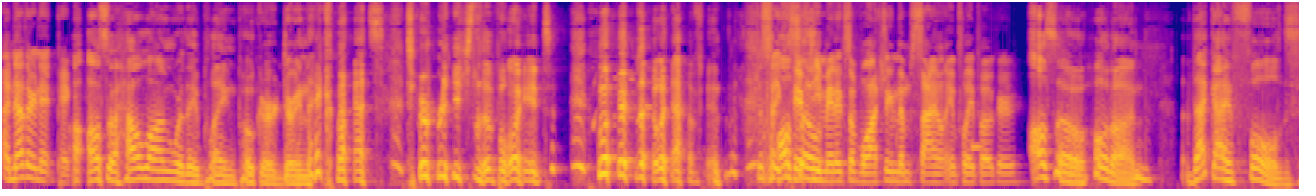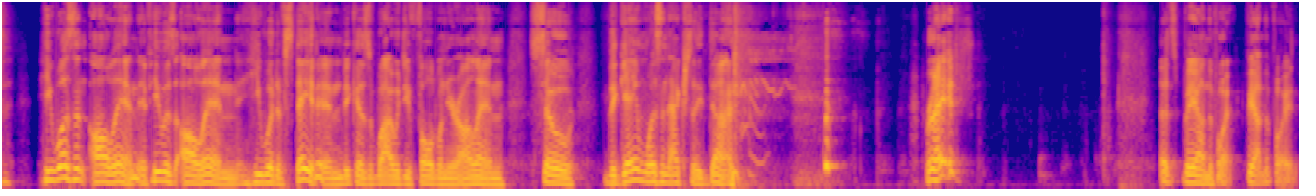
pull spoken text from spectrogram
Another nitpick. Also, how long were they playing poker during that class to reach the point where that would happen? Just like also, 50 minutes of watching them silently play poker. Also, hold on. That guy folds. He wasn't all in. If he was all in, he would have stayed in because why would you fold when you're all in? So the game wasn't actually done. right? That's beyond the point. Beyond the point.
